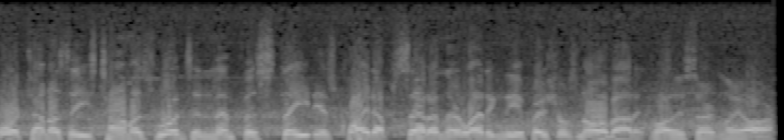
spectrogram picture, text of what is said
for Tennessee's Thomas Woods, and Memphis State is quite upset, and they're letting the officials know about it. Well, they certainly are.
